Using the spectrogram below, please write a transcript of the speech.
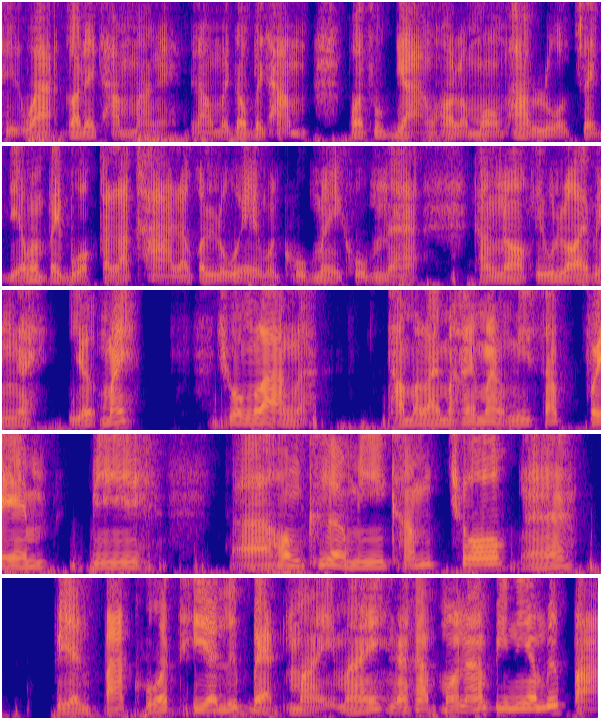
ถือว่าก็ได้ทำมาไง เราไม่ต้องไปทำเพราะทุกอย่างพอเรามองภาพรวมเสร็จเดี๋ยวมันไปบวกกับราคาเราก็รู้เองมันคุ้มไม่คุ้มนะฮะข้างนอกริ้วรอยเป็นไง เยอะไหมช่วงล่างล่ะทำอะไรมาให้มาก มีซับเฟรม มีอ่าห้องเครื่อง มีค้ำโชคนะ เปลี่ยนปลั๊กหัวเทียนหรือแบตใหม่ไหมนะครับมอน้ำปีเนียมหรือเปล่า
